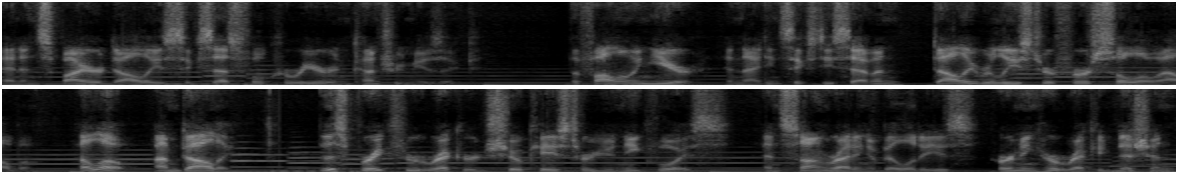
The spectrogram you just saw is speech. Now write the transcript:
and inspire Dolly's successful career in country music. The following year, in 1967, Dolly released her first solo album, Hello, I'm Dolly. This breakthrough record showcased her unique voice and songwriting abilities, earning her recognition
